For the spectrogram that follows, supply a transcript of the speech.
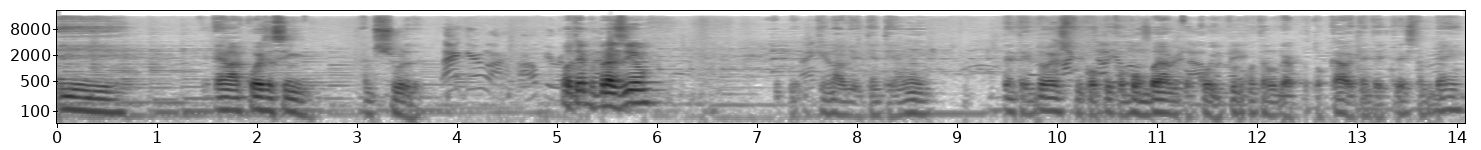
E é uma coisa assim absurda. Voltei pro Brasil, final de 81, 82, ficou, ficou bombando, tocou em tudo quanto é lugar para tocar, 83 também,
